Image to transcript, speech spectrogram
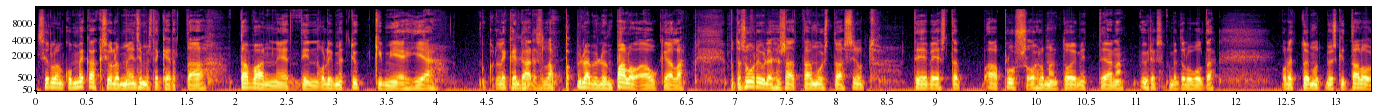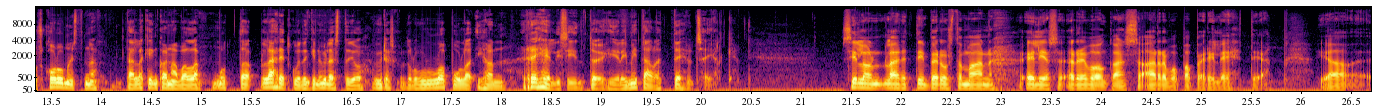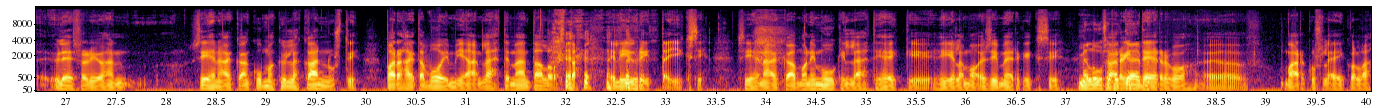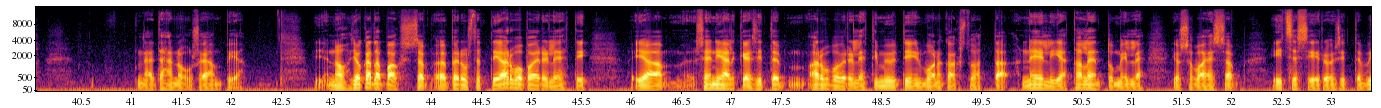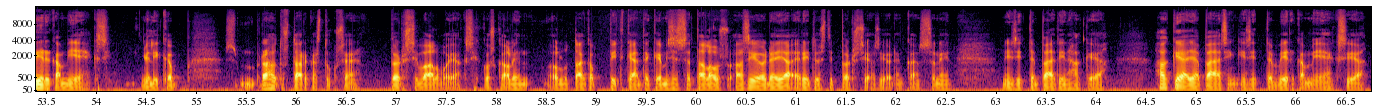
Silloin kun me kaksi olemme ensimmäistä kertaa tavanneet, niin olimme tykkimiehiä legendaarisella Ylämylyn paloaukealla, mutta suuri yleisö saattaa muistaa sinut TV-stä A Plus-ohjelman toimittajana 90-luvulta. Olet toiminut myöskin talouskolumnistina tälläkin kanavalla, mutta lähdit kuitenkin Ylestä jo 90-luvun lopulla ihan rehellisiin töihin. Eli mitä olet tehnyt sen jälkeen? Silloin lähdettiin perustamaan Elias Revon kanssa arvopaperilehteä. Ja Yleisradiohan siihen aikaan kumma kyllä kannusti parhaita voimiaan lähtemään talosta, eli yrittäjiksi. Siihen aikaan moni muukin lähti, Heikki Hiilamo esimerkiksi, Me Kari Tervo, Markus Leikola, näitähän on useampia. No, joka tapauksessa perustettiin arvopaperilehti ja sen jälkeen sitten arvopaperilehti myytiin vuonna 2004 Talentumille, jossa vaiheessa itse siirryin sitten virkamieheksi, eli rahoitustarkastukseen pörssivalvojaksi, koska olin ollut aika pitkään tekemisessä talousasioiden ja erityisesti pörssiasioiden kanssa, niin, niin sitten päätin hakea, hakea ja pääsinkin sitten virkamieheksi. Ja,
